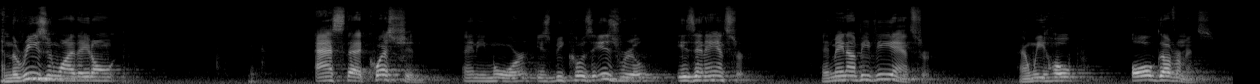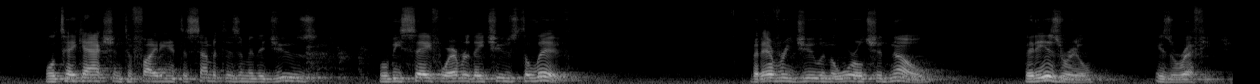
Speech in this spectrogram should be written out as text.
And the reason why they don't ask that question anymore is because Israel is an answer. It may not be the answer. And we hope all governments will take action to fight anti Semitism and the Jews will be safe wherever they choose to live. But every Jew in the world should know that Israel is a refuge.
